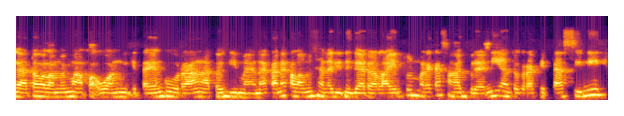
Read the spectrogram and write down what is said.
nggak um, tahu lah memang apa uang kita yang kurang atau gimana. Karena kalau misalnya di negara lain pun mereka sangat berani untuk gravitasi ini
